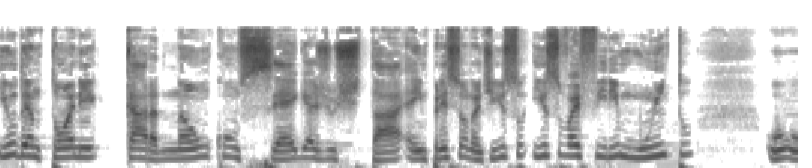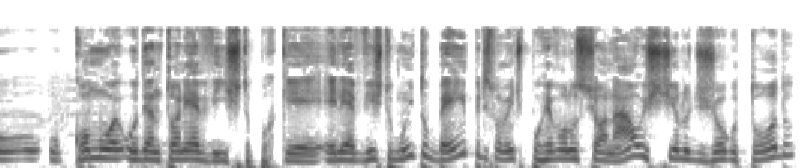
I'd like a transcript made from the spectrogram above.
E o D'Antoni, cara, não consegue ajustar. É impressionante. Isso, isso vai ferir muito o, o, como o D'Antoni é visto, porque ele é visto muito bem, principalmente por revolucionar o estilo de jogo todo,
